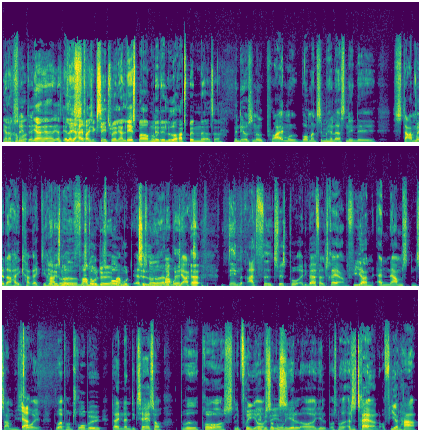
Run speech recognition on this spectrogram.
Ja, der kommer, det? Ja, ja, ja, eller jeg har faktisk ikke set trailer, jeg har læst bare om okay. Det, det lyder ret spændende, altså. Men det er jo sådan noget primal, hvor man simpelthen er sådan en øh, stamme, der har ikke har rigtig har Ja, det er sådan noget mammut, forståeligt øh, mammut ja, det er sådan noget, det ikke mammutjagt. det? Ja. det er en ret fed twist på, at i hvert fald 3'eren og 4'eren er nærmest den samme historie. Ja. Du er på en trobeø, der er en eller anden diktator, du ved, prøver at slippe fri og slå nogen ihjel og hjælp og sådan noget. Altså 3'eren og 4'eren har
